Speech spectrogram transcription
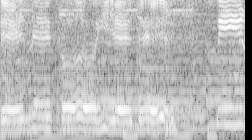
તેને કહીએ જે પીડ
